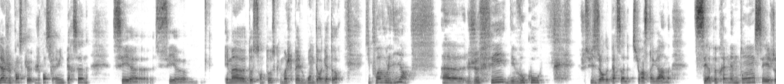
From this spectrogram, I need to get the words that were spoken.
là je pense que je pense qu'il y a une personne, c'est c'est Emma Dos Santos que moi j'appelle Wondergator, qui pourra vous le dire. je fais des vocaux. je suis ce genre de personne sur Instagram c'est à peu près le même ton, c'est je,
